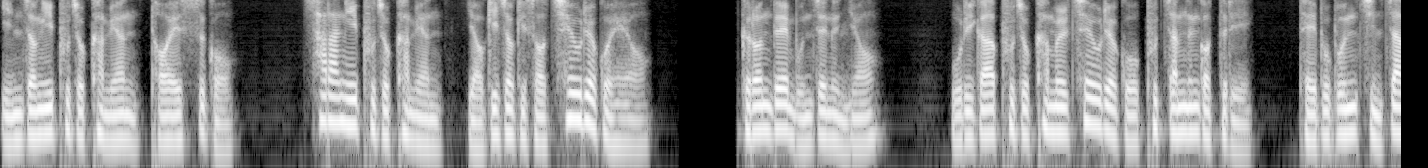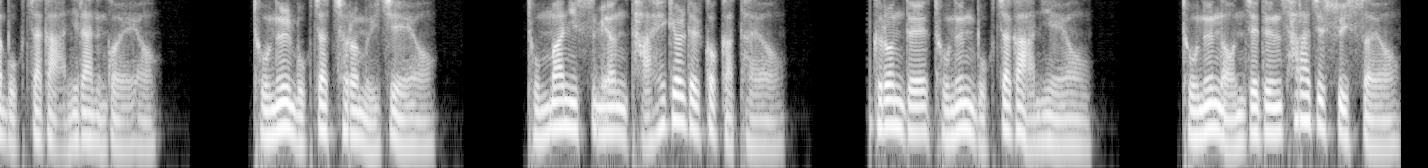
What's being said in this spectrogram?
인정이 부족하면 더 애쓰고, 사랑이 부족하면 여기저기서 채우려고 해요. 그런데 문제는요. 우리가 부족함을 채우려고 붙잡는 것들이 대부분 진짜 목자가 아니라는 거예요. 돈을 목자처럼 의지해요. 돈만 있으면 다 해결될 것 같아요. 그런데 돈은 목자가 아니에요. 돈은 언제든 사라질 수 있어요.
